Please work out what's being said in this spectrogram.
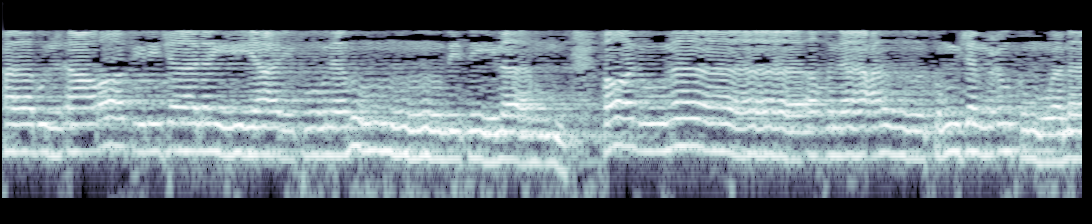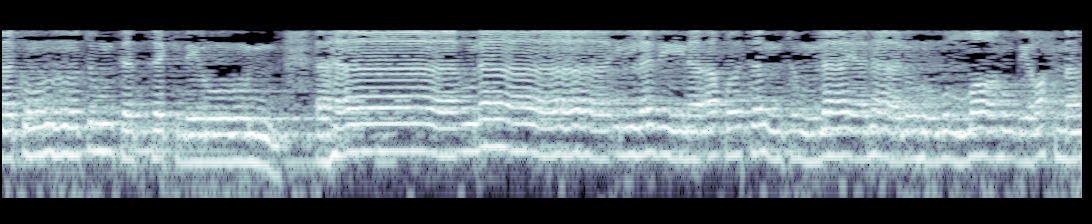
أصحاب الأعراف رجالا يعرفونهم بسيماهم. قالوا ما أغنى عنكم جمعكم وما كنتم تستكبرون. أهؤلاء الذين أقسمتم لا ينالهم الله برحمة.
